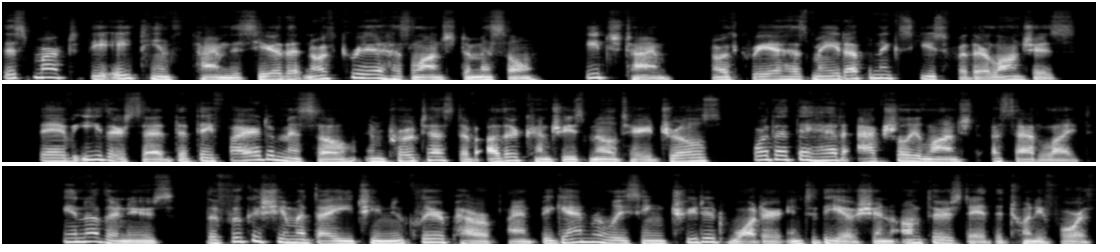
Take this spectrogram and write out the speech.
This marked the 18th time this year that North Korea has launched a missile. Each time, North Korea has made up an excuse for their launches. They have either said that they fired a missile in protest of other countries' military drills or that they had actually launched a satellite. In other news, the Fukushima Daiichi nuclear power plant began releasing treated water into the ocean on Thursday, the 24th.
